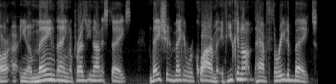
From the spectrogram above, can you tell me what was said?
are uh, you know main thing the president of the United States they should make a requirement if you cannot have three debates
